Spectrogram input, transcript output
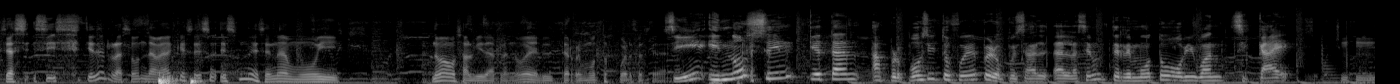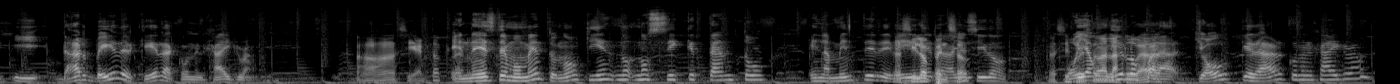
O sea, sí, sí, tienen razón. La verdad que es, es una escena muy... No vamos a olvidarla, ¿no? El terremoto fuerza. O sea. Sí, y no sé qué tan a propósito fue, pero pues al, hacer un terremoto, Obi-Wan se cae. Y Darth Vader queda con el high ground. Ah, cierto. En este momento, ¿no? ¿Quién? No, no sé qué tanto en la mente de Vader lo haya sido. Voy a hundirlo para yo quedar con el high ground.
